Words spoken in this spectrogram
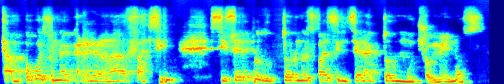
tampoco es una carrera nada fácil. Si ser productor no es fácil, ser actor mucho menos.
